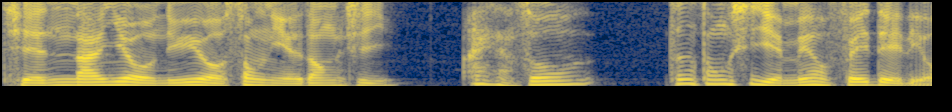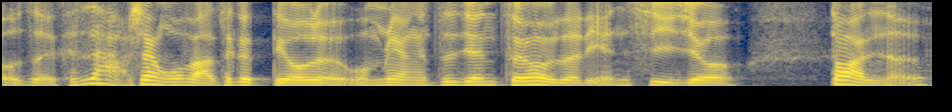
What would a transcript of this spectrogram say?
前男友、女友送你的东西，哎，想说这个东西也没有非得留着，可是好像我把这个丢了，我们两个之间最后的联系就断了。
